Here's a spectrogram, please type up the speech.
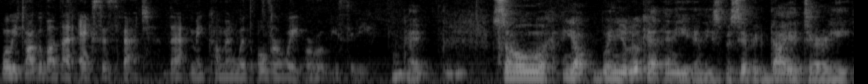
when we talk about that excess fat that may come in with overweight or obesity. Okay. Mm-hmm. So you know when you look at any any specific dietary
